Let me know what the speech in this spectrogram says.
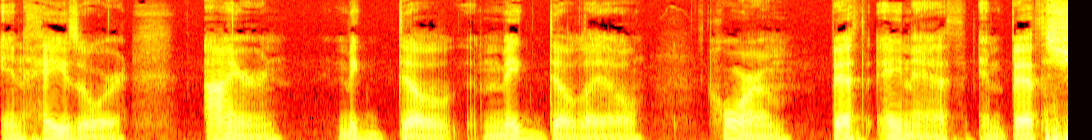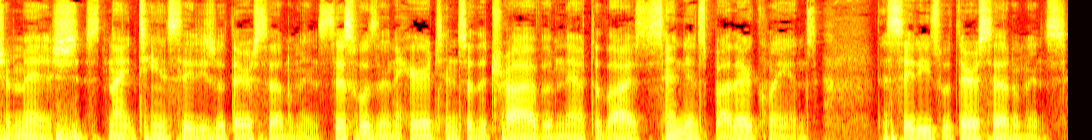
and Hazor, Iron, Migdal, Migdalel, Horem, Beth Anath, and Beth Shemesh, 19 cities with their settlements. This was the inheritance of the tribe of Naphtali's descendants by their clans, the cities with their settlements.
